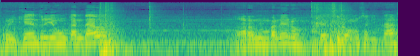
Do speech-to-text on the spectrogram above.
Por aquí adentro lleva un candado. Agarrando un valero. Este lo vamos a quitar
